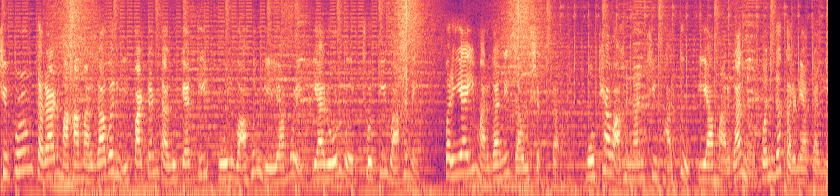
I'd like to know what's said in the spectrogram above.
चिपळूण कराड महामार्गावरील पाटण तालुक्यातील पूल वाहून गेल्यामुळे या रोडवर छोटी वाहने पर्यायी मार्गाने जाऊ शकतात. मोठ्या वाहनांची वाहतूक या मार्गानं बंद करण्यात आली.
